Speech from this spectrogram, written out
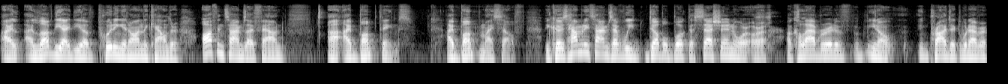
I I love the idea of putting it on the calendar. Oftentimes, I found uh, I bump things. I bump myself because how many times have we double booked a session or, or a, a collaborative, you know, project, whatever,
